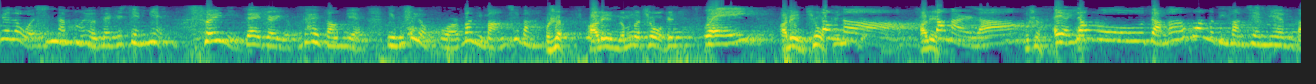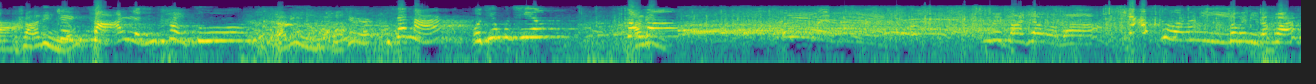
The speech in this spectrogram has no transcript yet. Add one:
约了我新男朋友在这见面，所以你在这儿也不太方便。你不是有活吗？你忙去吧。不是，阿丽，你能不能听我跟你？喂，阿丽，你听我阿丽到哪儿了？不是哎呀，要不咱们换个地方见面吧？不是阿丽你这杂人太多。阿丽，你你这人，你在哪儿？我听不清。阿丽东东，你没发现我吗？吓死我了你！送给你的花。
